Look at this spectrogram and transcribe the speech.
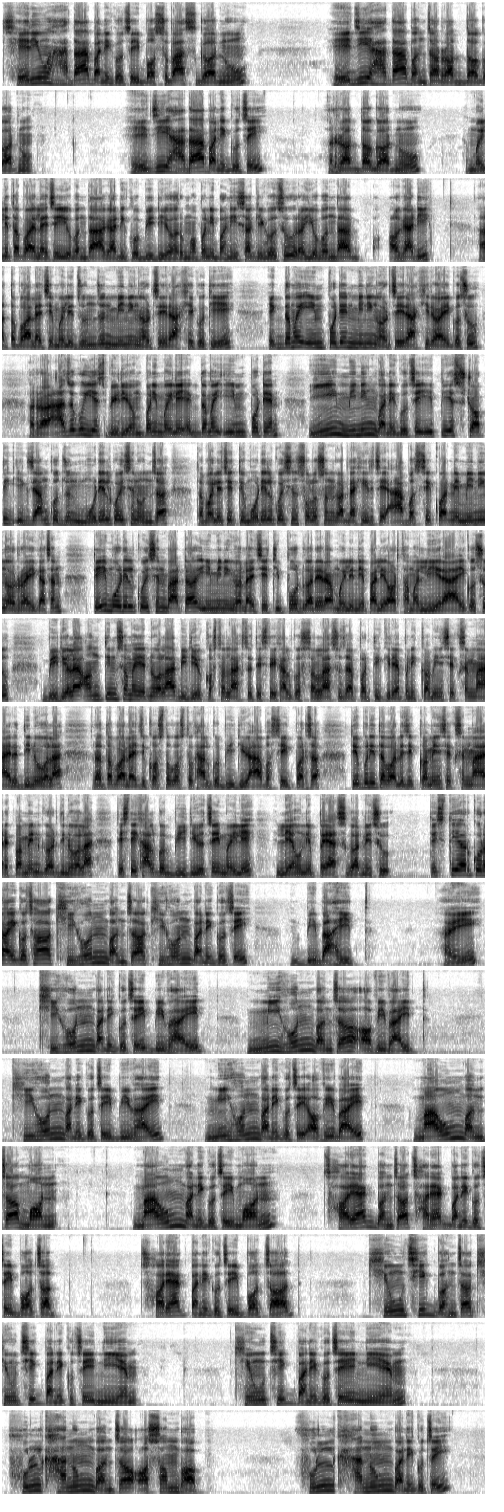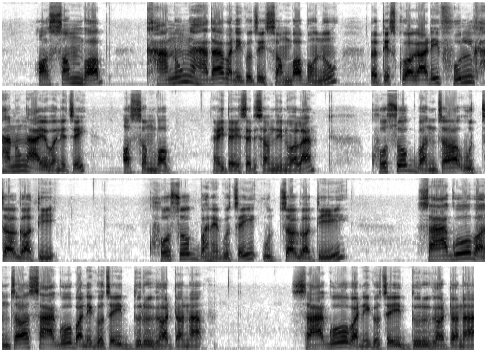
छेर्यौँ हाँदा भनेको चाहिँ बसोबास गर्नु हेजी हाँदा भन्छ रद्द गर्नु हेजी हाँदा भनेको चाहिँ रद्द गर्नु मैले तपाईँहरूलाई चाहिँ योभन्दा अगाडिको भिडियोहरूमा पनि भनिसकेको छु र योभन्दा अगाडि तपाईँहरूलाई चाहिँ मैले जुन जुन मिनिङहरू चाहिँ राखेको थिएँ एकदमै इम्पोर्टेन्ट मिनिङहरू चाहिँ राखिरहेको छु। र आजको यस भिडियोमा पनि मैले एकदमै इम्पोर्टेन्ट यी मिनिङ भनेको चाहिँ इपिएस टपिक इक्जामको जुन मोडेल क्वेसन हुन्छ तपाईँले चाहिँ त्यो मोडेल क्वेसन सोल्युसन गर्दाखेरि चाहिँ आवश्यक पर्ने मिनिङहरू रहेका छन्। त्यही मोडेल क्वेसनबाट यी मिनिङहरूलाई चाहिँ टिपोट गरेर मैले नेपाली अर्थमा लिएर आएको छु। भिडियोलाई अन्तिमसम्म हेर्नुहोला भिडियो कस्तो लाग्छ त्यस्तै खालको सल्लाह सुझाव प्रतिक्रिया पनि कमेन्ट सेक्सनमा आएर दिनुहोला र तपाईँहरूलाई चाहिँ कस्तो कस्तो खालको भिडियो आवश्यक पर्छ त्यो पनि तपाईँले चाहिँ कमेन्ट सेक्सनमा आएर कमेन्ट गरिदिनु होला त्यस्तै खालको भिडियो चाहिँ मैले ल्याउने प्रयास गर्नेछु। त्यस्तै अर्को रहेको छ खिहोन भन्छ। खिहोन भनेको चाहिँ विवाहित। है? खिहोन भनेको चाहिँ विवाहित। मिहोन भन्छ अविवाहित। खिहोन भनेको चाहिँ विवाहित। मिहोन भनेको चाहिँ अविवाहित। माउम भन्छ मन। माउम भनेको चाहिँ मन। छर्याक भन्छ छर्याक भनेको चाहिँ बचत। छर्याक भनेको चाहिँ बचत। खिउछिक भन्छ खिउछिक भनेको चाहिँ नियम। खिउछिक भनेको चाहिँ नियम। फुल खानुङ भन्छ असम्भव। फुल खानुङ भनेको चाहिँ असम्भव खानुङ हाँदा भनेको चाहिँ सम्भव हुनु र त्यसको अगाडि फुल खानुङ आयो भने चाहिँ असम्भव। है त यसरी सम्झिनु होला खोसोक भन्छ उच्च गति। खोसोक भनेको चाहिँ उच्च गति। सागो भन्छ सागो भनेको चाहिँ दुर्घटना। सागो भनेको चाहिँ दुर्घटना।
